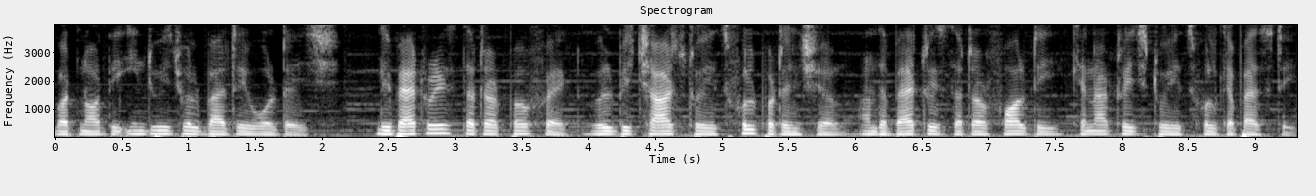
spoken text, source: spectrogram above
but not the individual battery voltage. The batteries that are perfect will be charged to its full potential and the batteries that are faulty cannot reach to its full capacity.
